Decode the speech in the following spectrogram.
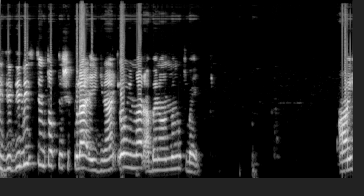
İzlediğiniz için çok teşekkürler. İyi günler, iyi oyunlar. Abone olmayı unutmayın. Ay.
